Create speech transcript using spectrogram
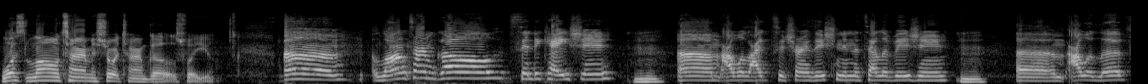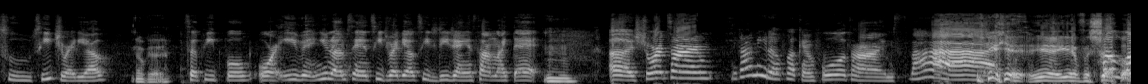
What's long term and short term goals for you? Um, long term goal syndication. Mm-hmm. Um, I would like to transition into television. Mm-hmm. Um, I would love to teach radio Okay. to people, or even you know what I'm saying teach radio, teach DJ, and something like that. Uh, short term, I need a fucking full time spot. yeah, yeah, yeah, for sure. Hello?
